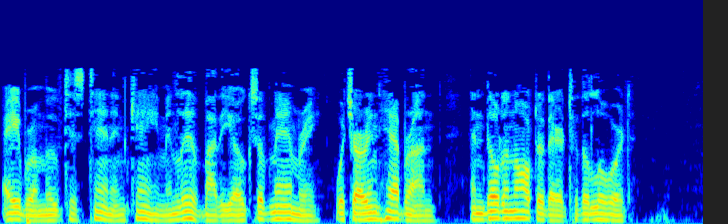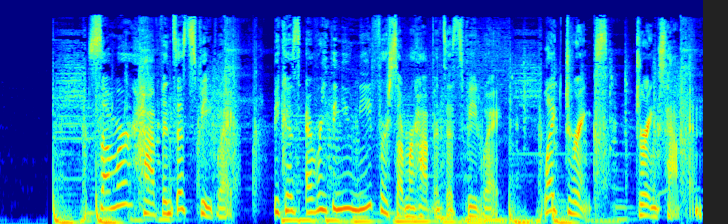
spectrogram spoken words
Abram moved his tent and came and lived by the oaks of Mamre, which are in Hebron, and built an altar there to the Lord. Summer happens at Speedway because everything you need for summer happens at Speedway. Like drinks, drinks happen.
